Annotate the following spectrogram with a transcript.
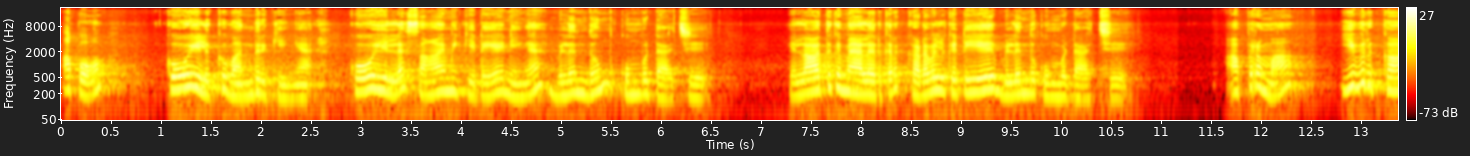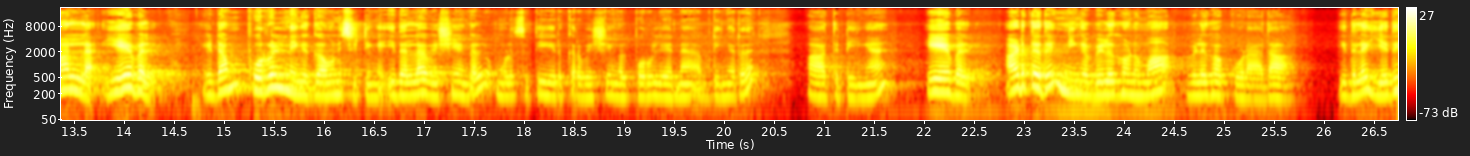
அப்போது கோயிலுக்கு வந்திருக்கீங்க. கோயிலில் சாமிக்கிட்டேயே நீங்கள் விழுந்தும் கும்பிட்டாச்சு. எல்லாத்துக்கும் மேலே இருக்கிற கடவுள்கிட்டேயே விழுந்து கும்பிட்டாச்சு. அப்புறமா இவர் காலில் ஏவல் இடம் பொருள் நீங்கள் கவனிச்சிட்டிங்க. இதெல்லாம் விஷயங்கள் உங்களை சுற்றி இருக்கிற விஷயங்கள் பொருள் என்ன அப்படிங்கிறத பார்த்துட்டீங்க. ஏவல் அடுத்தது நீங்கள் விழுகணுமா விழுகக்கூடாதா? இதில் எது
